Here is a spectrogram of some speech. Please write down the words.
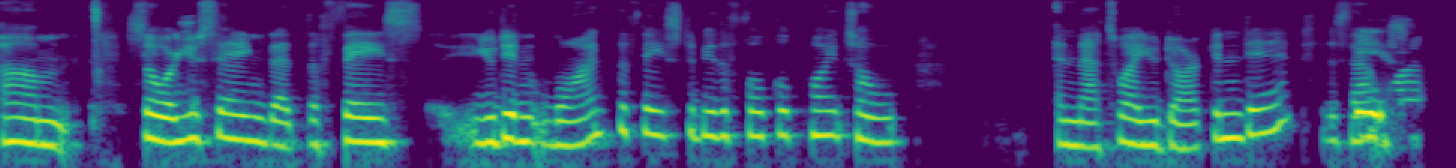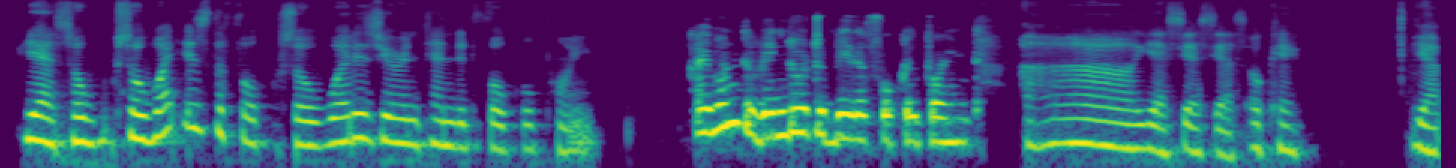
um, so are you saying that the face, you didn't want the face to be the focal point? So, and that's why you darkened it? Is that Yes. Yeah, so, so what is the focal, so what is your intended focal point? I want the window to be the focal point. Ah, yes, yes, yes. Okay. Yeah.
